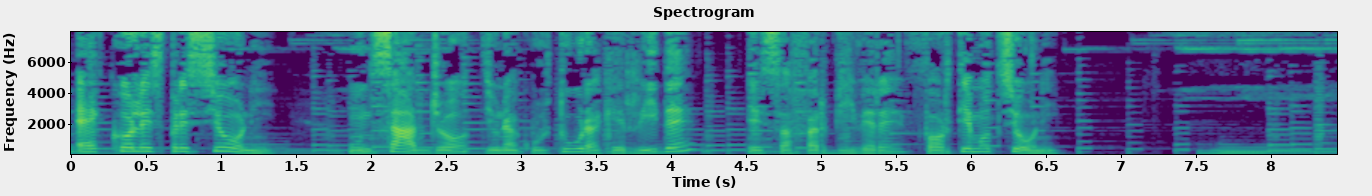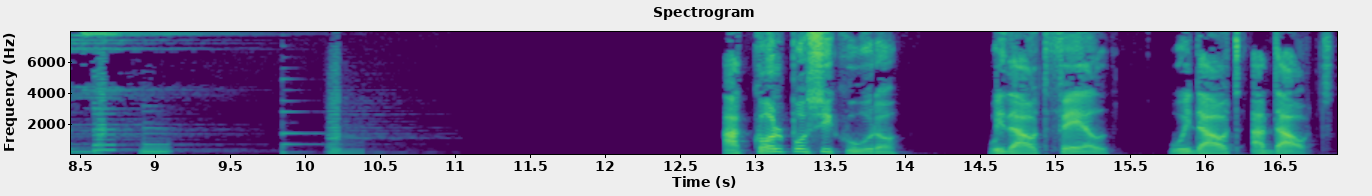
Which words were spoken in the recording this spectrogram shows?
Ecco le espressioni. Un saggio di una cultura che ride e sa far vivere forti emozioni. A colpo sicuro. Without fail, without a doubt.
